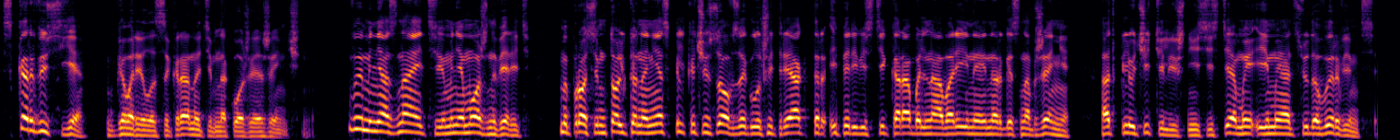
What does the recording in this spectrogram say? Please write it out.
«Скорвюсье», — говорила с экрана темнокожая женщина. «Вы меня знаете, мне можно верить. Мы просим только на несколько часов заглушить реактор и перевести корабль на аварийное энергоснабжение. Отключите лишние системы, и мы отсюда вырвемся».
